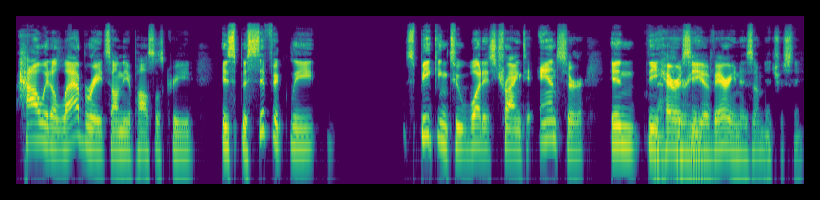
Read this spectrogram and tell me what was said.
how it elaborates on the Apostles' Creed is specifically speaking to what it's trying to answer in the That heresy period. of Arianism. Interesting.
